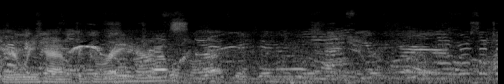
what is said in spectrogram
Here we have the Greyhounds. Look how cute they are. Oh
